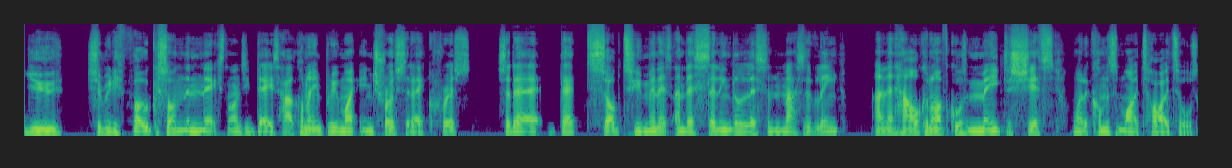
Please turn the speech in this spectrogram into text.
you should really focus on the next 90 days. How can I improve my intro so they're crisp, so they're, they're sub two minutes and they're selling the listen massively? And then how can I, of course, make the shifts when it comes to my titles?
